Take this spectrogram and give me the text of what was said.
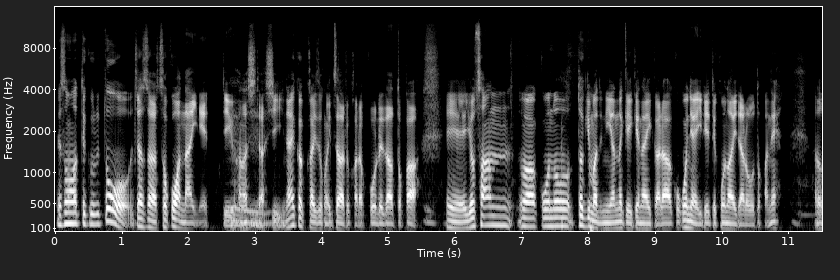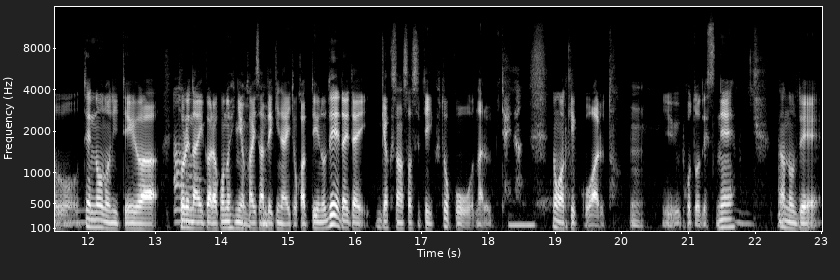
で、そうなってくると、じゃあさ、そこはないねっていう話だし、内閣改造がいつあるからこれだとか、えー予算はこの時までにやんなきゃいけないから、ここには入れてこないだろうとかね。あの、天皇の日程が取れないからこの日には解散できないとかっていうので、だいたい逆算させていくとこうなるみたいなのが結構あるとうん。いうことですね。うん。なので、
